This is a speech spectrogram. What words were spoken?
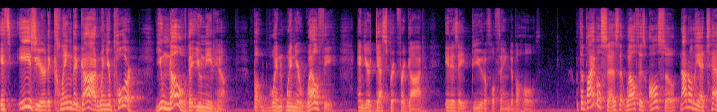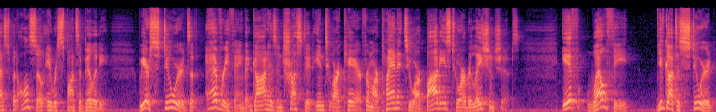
it's easier to cling to God when you're poor. You know that you need Him. But when, when you're wealthy and you're desperate for God, it is a beautiful thing to behold. But the Bible says that wealth is also not only a test, but also a responsibility. We are stewards of everything that God has entrusted into our care, from our planet to our bodies to our relationships. If wealthy, you've got to steward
